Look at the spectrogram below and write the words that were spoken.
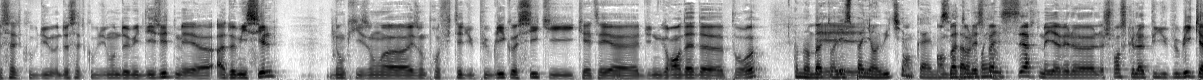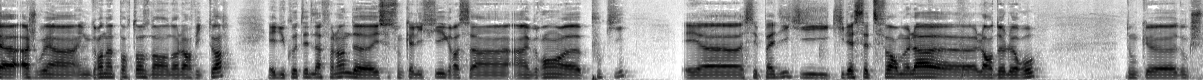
cette coupe du de cette Coupe du Monde 2018, mais à domicile. Donc ils ont ils ont profité du public aussi qui, qui a été d'une grande aide pour eux. Ah, mais en battant l'Espagne en huitième, quand même, En battant l'Espagne certes, mais il y avait le, je pense que l'appui du public a, a joué un- une grande importance dans, dans leur victoire. Et du côté de la Finlande, euh, ils se sont qualifiés grâce à un, un grand euh. Et euh, c'est pas dit qu'il qu'il ait cette forme-là euh, lors de l'Euro. Donc, donc je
